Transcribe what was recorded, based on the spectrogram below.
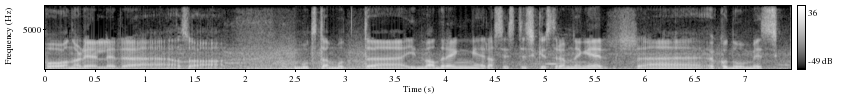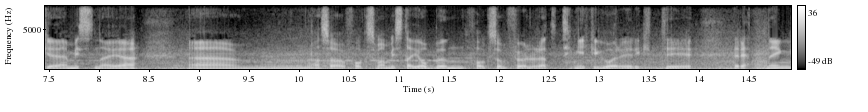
på når det gjelder eh, altså motstand mot eh, innvandring, rasistiske strømninger, eh, økonomisk misnøye. altså folk som har mista jobben, folk som føler at ting ikke går i riktig retning.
